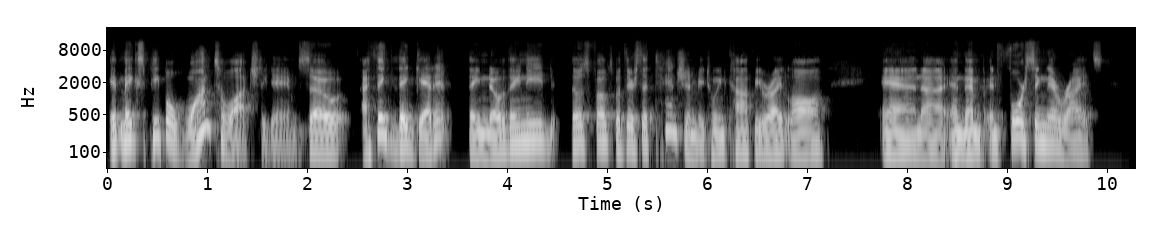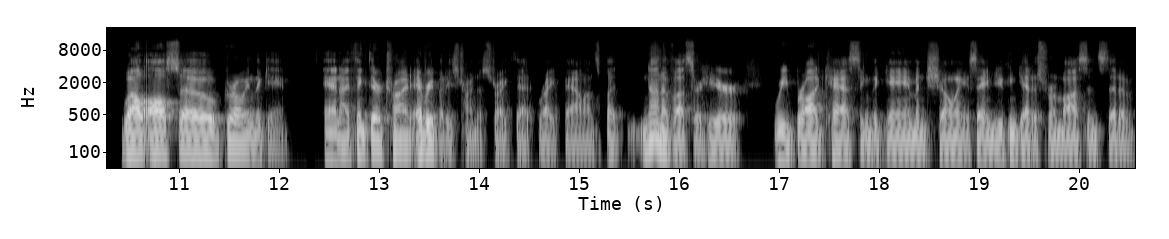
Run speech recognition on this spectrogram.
it makes people want to watch the game. So I think they get it. They know they need those folks, but there's a tension between copyright law and uh, and them enforcing their rights while also growing the game. And I think they're trying. Everybody's trying to strike that right balance, but none of us are here rebroadcasting the game and showing, saying you can get us from us instead of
